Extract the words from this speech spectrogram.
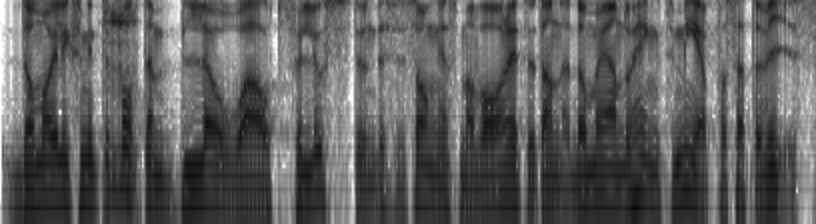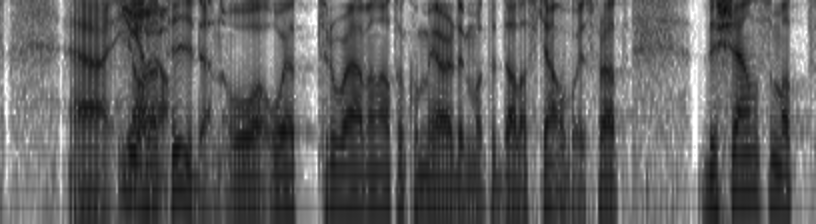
De har ju liksom inte fått en blowout-förlust under säsongen som har varit, utan de har ju ändå hängt med på sätt och vis. Eh, hela ja. tiden. Och, och jag tror även att de kommer göra det mot Dallas Cowboys, för att det känns som att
